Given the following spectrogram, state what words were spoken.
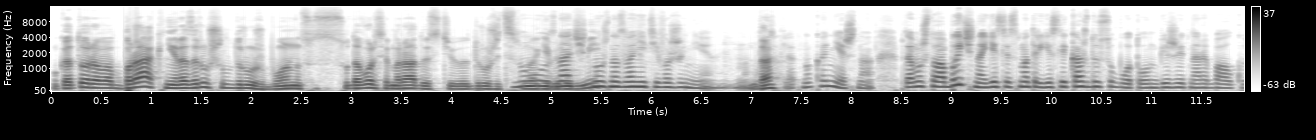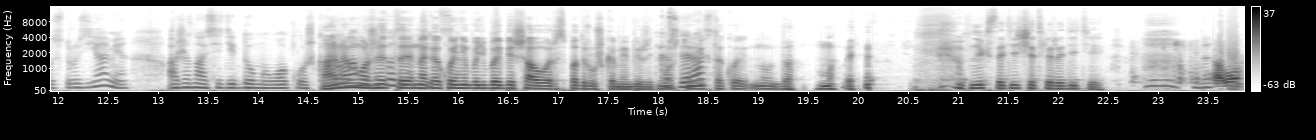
у которого брак не разрушил дружбу. Он с, удовольствием и радостью дружит с Ну, многими значит, людьми. нужно звонить его жене, на мой Да? взгляд. Ну, конечно. Потому что обычно, если, смотри, если каждую субботу он бежит на рыбалку с друзьями, а жена сидит дома у окошка, то Она, она может э, на какой-нибудь baby shower с подружками бежит. Может, Каждый у них раз? такой, ну да. У них, кстати, четверо детей. Да. Алло,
